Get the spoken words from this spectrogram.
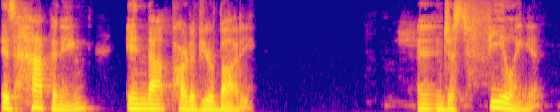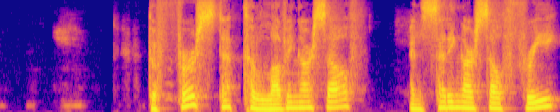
is happening in that part of your body and just feeling it the first step to loving ourselves and setting ourselves free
